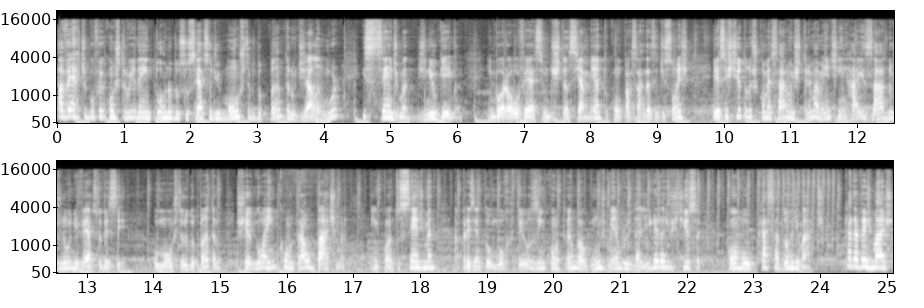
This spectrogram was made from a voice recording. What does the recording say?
A Vertigo foi construída em torno do sucesso de Monstro do Pântano de Alan Moore e Sandman de Neil Gaiman. Embora houvesse um distanciamento com o passar das edições, esses títulos começaram extremamente enraizados no universo DC. O Monstro do Pântano chegou a encontrar o Batman, enquanto Sandman apresentou Morpheus encontrando alguns membros da Liga da Justiça, como o Caçador de Marte. Cada vez mais,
